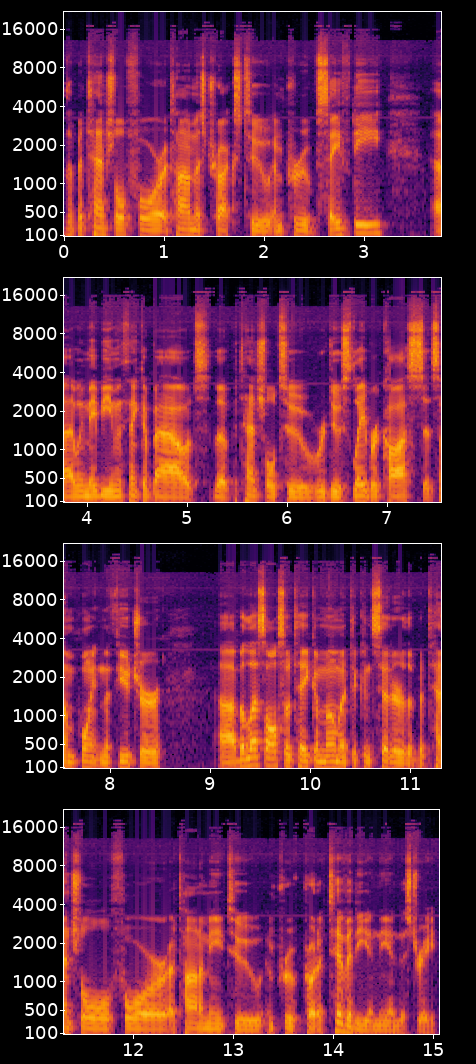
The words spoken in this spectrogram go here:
the potential for autonomous trucks to improve safety. Uh, we maybe even think about the potential to reduce labor costs at some point in the future. Uh, but let's also take a moment to consider the potential for autonomy to improve productivity in the industry.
